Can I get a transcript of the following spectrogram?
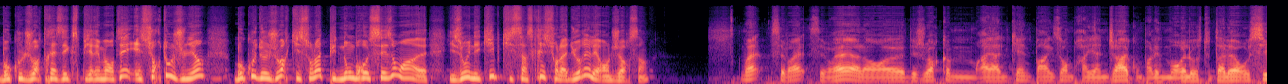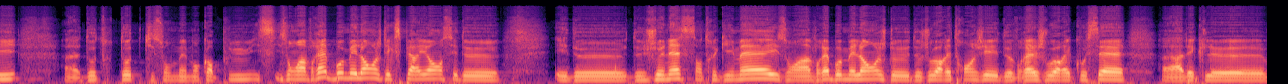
beaucoup de joueurs très expérimentés. Et surtout, Julien, beaucoup de joueurs qui sont là depuis de nombreuses saisons. Hein. Ils ont une équipe qui s'inscrit sur la durée, les Rangers. Hein. Ouais, c'est vrai, c'est vrai. Alors euh, des joueurs comme Ryan Kane par exemple, Ryan Jack, on parlait de Morelos tout à l'heure aussi, euh, d'autres, qui sont même encore plus. Ils ont un vrai beau mélange d'expérience et de jeunesse entre guillemets. Ils ont un vrai beau mélange de, joueurs étrangers et de vrais joueurs écossais euh, avec le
